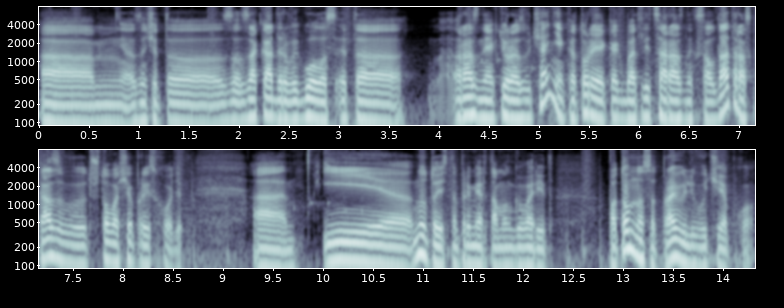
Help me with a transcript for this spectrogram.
м, значит, э, за- закадровый голос это разные актеры озвучания, которые как бы от лица разных солдат рассказывают, что вообще происходит. А, и, ну, то есть, например, там он говорит, потом нас отправили в учебку.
